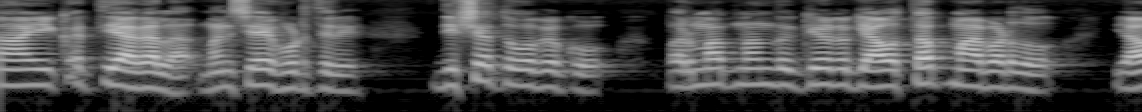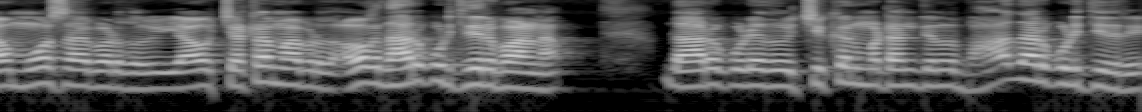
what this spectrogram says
ನಾಯಿ ಕತ್ತಿ ಆಗಲ್ಲ ಮನುಷ್ಯಾಗಿ ಹೊಡ್ತೀರಿ ದೀಕ್ಷೆ ತಗೋಬೇಕು. ಪರಮಾತ್ಮಂದು ಕೇಳಬೇಕು, ಯಾವ ತಪ್ಪು ಮಾಡಬಾರ್ದು, ಯಾವ ಮೋಸ ಆಗಬಾರ್ದು, ಯಾವ ಚಟ ಮಾಡಬಾರ್ದು. ಅವಾಗ ದಾರು ಕುಡಿತಿದ್ರಿ ಭಾಳನ ದಾರು ಕುಡಿಯೋದು ಚಿಕನ್ ಮಟನ್ ತಿನ್ನೋದು, ಭಾಳ ದಾರು ಕುಡಿತಿದ್ರಿ.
